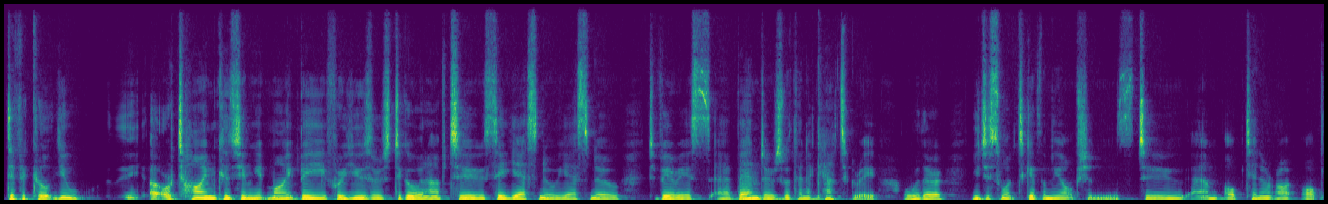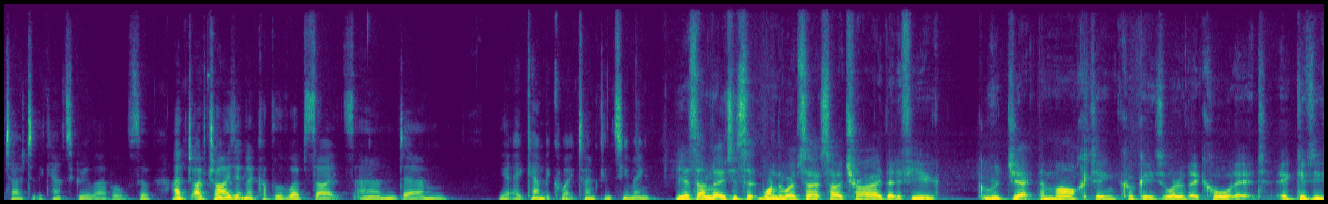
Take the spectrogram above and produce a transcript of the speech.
difficult you or time consuming it might be for users to go and have to say yes, no, yes, no to various uh, vendors within a category, or whether you just want to give them the options to um, opt in or opt out at the category level. So I've, I've tried it in a couple of websites and um, yeah, it can be quite time consuming. Yes, I've noticed that one of the websites I tried that if you reject the marketing cookies, whatever they call it, it gives you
